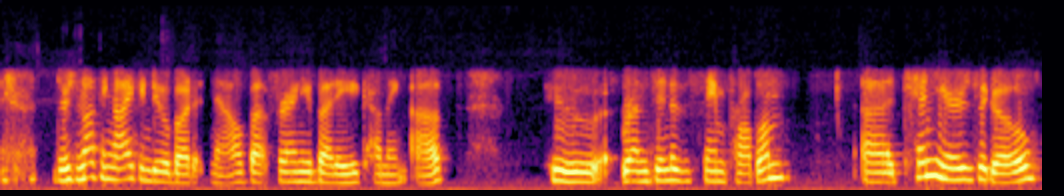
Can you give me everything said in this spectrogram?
there's nothing I can do about it now, but for anybody coming up who runs into the same problem, uh, 10 years ago,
